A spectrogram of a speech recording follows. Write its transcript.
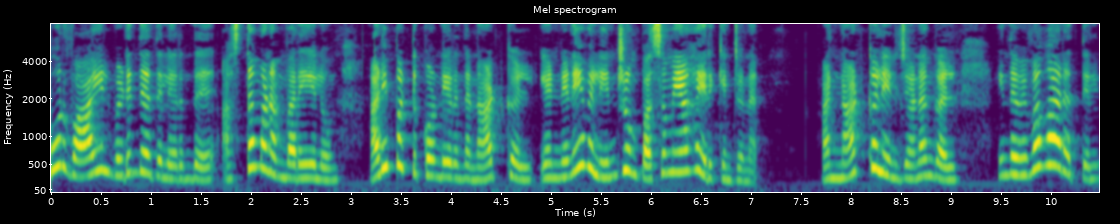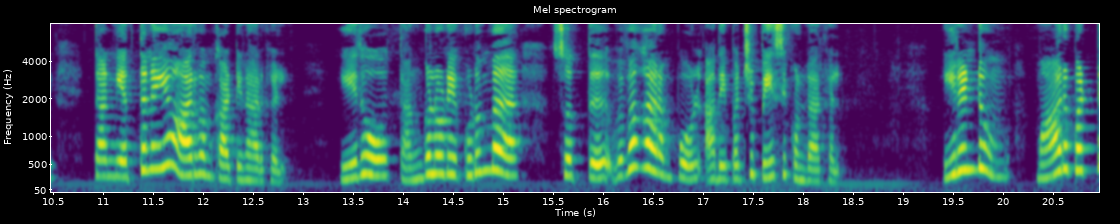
ஊர் வாயில் விடுந்ததிலிருந்து அஸ்தமனம் வரையிலும் அடிபட்டு கொண்டிருந்த நாட்கள் என் நினைவில் இன்றும் பசுமையாக இருக்கின்றன. அந்நாட்களில் ஜனங்கள் இந்த விவகாரத்தில் தன் எத்தனையோ ஆர்வம் காட்டினார்கள். ஏதோ தங்களுடைய குடும்ப சொத்து விவகாரம் போல் அதை பற்றி பேசிக்கொண்டார்கள். இரண்டும் மாறுபட்ட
